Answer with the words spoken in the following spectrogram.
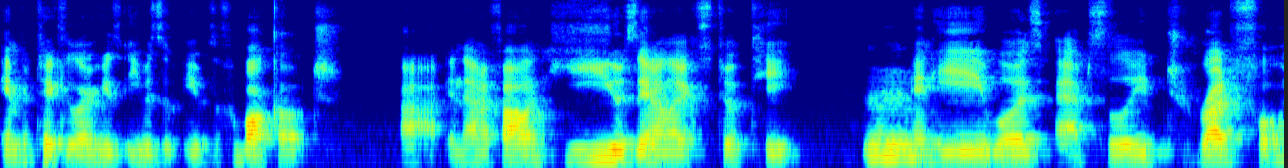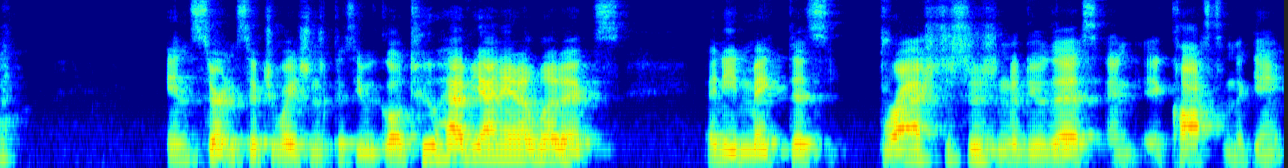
in particular, he's, he was he was a football coach uh, in the NFL, and he used analytics to a T Mhm. and he was absolutely dreadful in certain situations because he would go too heavy on analytics and he'd make this brash decision to do this and it cost him the game.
